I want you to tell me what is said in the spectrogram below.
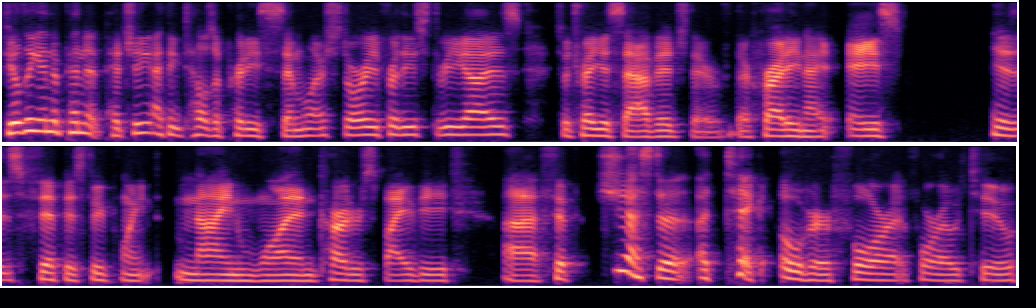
Fielding independent pitching, I think, tells a pretty similar story for these three guys. So Trey Yesavage, their their Friday night ace. His FIP is 3.91. Carter Spivey, uh, FIP just a, a tick over four at 402.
